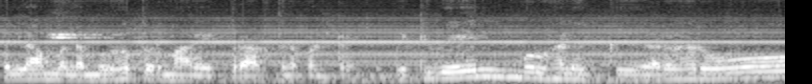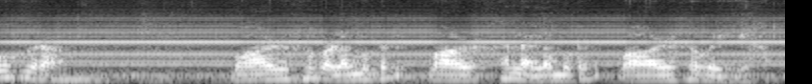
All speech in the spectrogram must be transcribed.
எல்லாம் வல்ல முருகப்பெருமானை பிரார்த்தனை பண்ணுறேன் வெற்றிவேல் முருகனுக்கு அரகரோகரா வாழ்க வளமுடன் வாழ்க நலமுடன் வாழ்க வையகம்.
